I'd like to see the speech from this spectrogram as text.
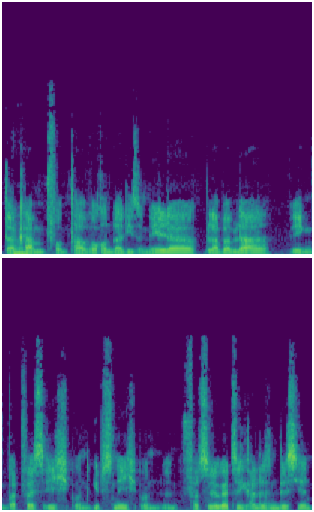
Da Hm. kam vor ein paar Wochen da diese Mail da, bla bla bla, wegen was weiß ich und gibt's nicht und äh, verzögert sich alles ein bisschen.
